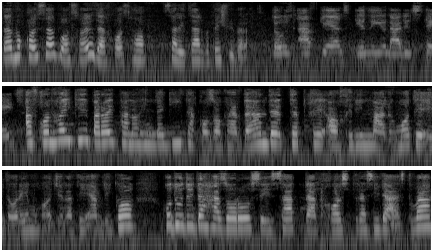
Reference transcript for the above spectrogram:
در مقایسه با سایر درخواست ها سریعتر به پیش می‌برد. افغان هایی که برای پناهندگی تقاضا کردند طبق آخرین معلومات اداره مهاجرت امریکا حدود 10300 درخواست رسیده است و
